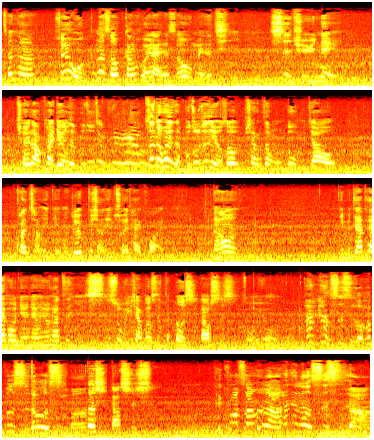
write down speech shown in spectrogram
真的啊、所以我那时候刚回来的时候，我每次骑市区内吹到快六忍不住这样。真的会忍不住，就是有时候像这种路比较宽敞一点的，就会不小心吹太快。然后你们家太后娘娘，因为她自己时速一向都是二十到四十左右，她她有四十哦，她不是十到二十吗？二十到四十，太夸张了啊！她现在哪有四十啊？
